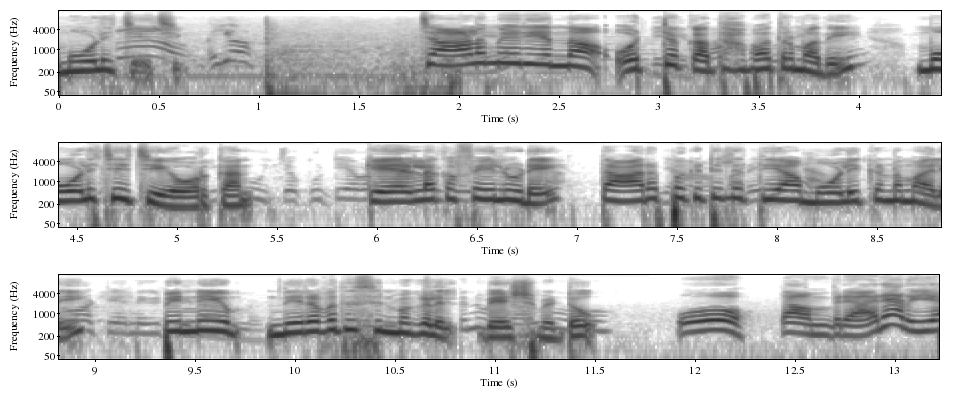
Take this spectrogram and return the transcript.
മോളി ചേച്ചി. ചാളമേരി എന്ന ഒറ്റ കഥാപാത്രം മതി മോളി ചേച്ചിയെ ഓർക്കാൻ. കേരള കഫയിലൂടെ താരപ്പകിട്ടിലെത്തിയ മോളി കണ്ണമാലി പിന്നെയും നിരവധി സിനിമകളിൽ വേഷമിട്ടു. ഓ തമ്പുരാനറിയ.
